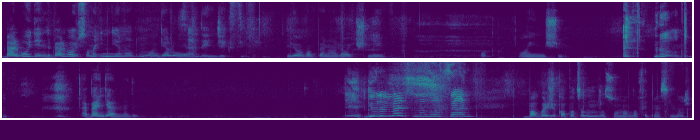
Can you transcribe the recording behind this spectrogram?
Bellboy da indi. Bellboy sana in diyen oldu mu lan? Gel oraya. Sen de ineceksin. Yo bak ben hala içindeyim. Bak o inmişim. E, ben gelmedim. Görünmezsin ama sen. Bagajı kapatalım da sonra laf etmesinler.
